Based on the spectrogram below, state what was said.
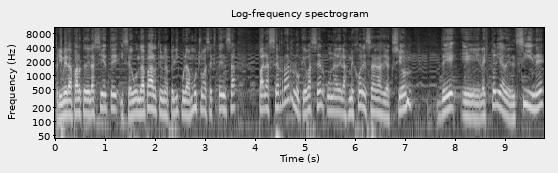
Primera parte de las 7 y segunda parte, una película mucho más extensa, para cerrar lo que va a ser una de las mejores sagas de acción de eh, la historia del cine.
